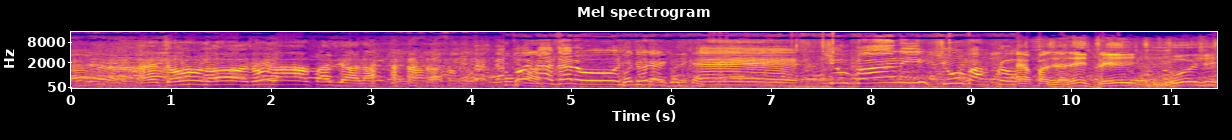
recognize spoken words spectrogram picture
É, então vamos nós, vamos lá, rapaziada. 2x0 hoje. Gol de quem? Gol de quem? É. Giovanni Chuba, pronto. É, rapaziada, entrei hoje.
